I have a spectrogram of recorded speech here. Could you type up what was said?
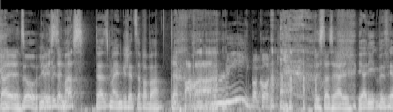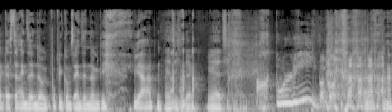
Geil. So, liebe Wer ist Grüße, denn Mats. das? Das ist mein geschätzter Papa. Der Papa. Du lieber Gott. Ist das herrlich. Ja, die bisher beste Einsendung, Publikumseinsendung, die wir hatten. Herzlichen Dank. Herzlichen Ach du lieber Gott. Dank.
